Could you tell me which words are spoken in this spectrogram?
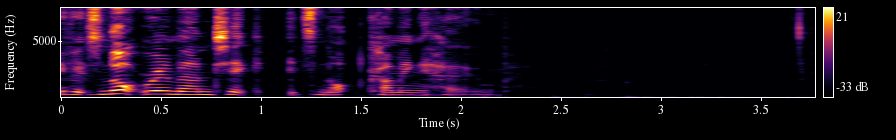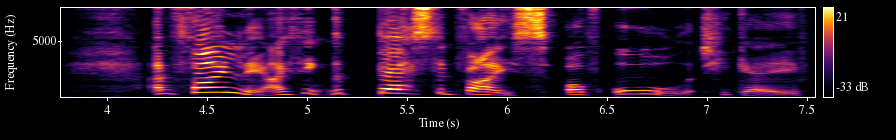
If it's not romantic, it's not coming home. And finally, I think the best advice of all that he gave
